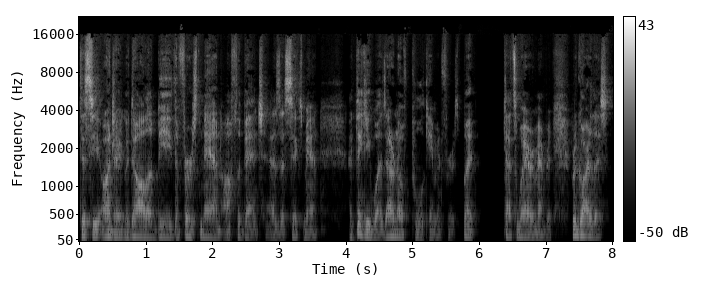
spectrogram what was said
to see Andre Iguodala be the first man off the bench as a six man. I think he was. I don't know if Poole came in first, but that's the way I remember it. Regardless,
